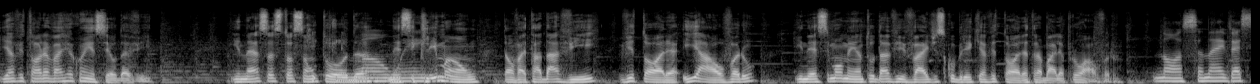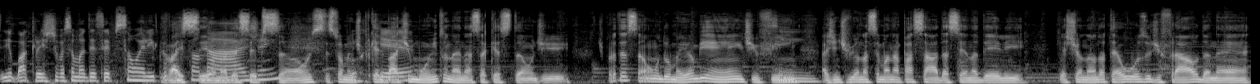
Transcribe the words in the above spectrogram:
E a Vitória vai reconhecer o Davi. E nessa situação Que toda, climão, nesse hein? climão, então vai estar Davi, Vitória e Álvaro. E nesse momento, o Davi vai descobrir que a Vitória trabalha pro Álvaro. Nossa, né? Vai ser- Eu acredito que vai ser uma decepção ali pro vai ser personagem. uma decepção, especialmente porque... ele porque- bate muito né, nessa questão de, de proteção do meio ambiente, enfim. Sim. A gente viu na semana passada a cena dele questionando até o uso de fralda, né?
